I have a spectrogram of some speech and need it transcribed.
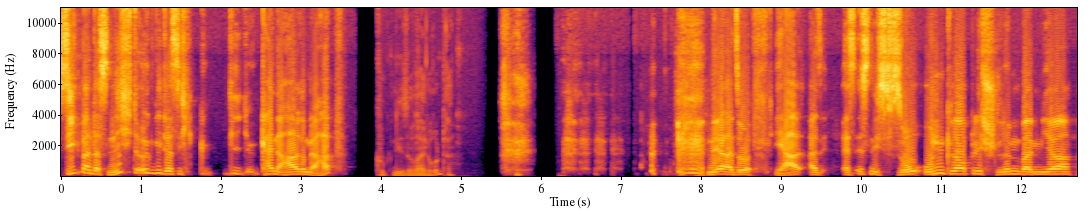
Sieht man das nicht irgendwie, dass ich keine Haare mehr hab? Gucken die so weit runter. Nee, also, ja, also es ist nicht so unglaublich schlimm bei mir.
